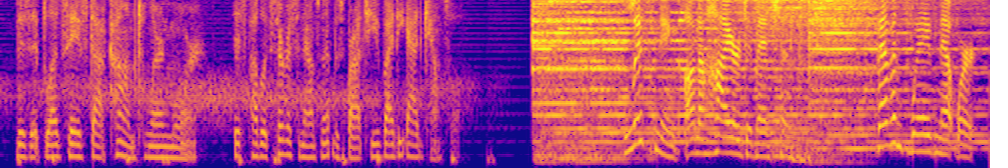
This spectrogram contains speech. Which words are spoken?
Visit bloodsaves.com to learn more. This public service announcement was brought to you by the Ad Council. Listening on a higher dimension. Seventh Wave Network.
